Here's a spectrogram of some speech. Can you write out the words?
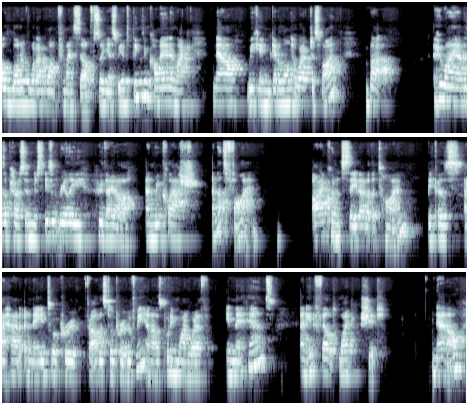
a lot of what I want for myself. So, yes, we have things in common, and like now we can get along at work just fine. But who I am as a person just isn't really who they are, and we clash, and that's fine. I couldn't see that at the time because I had a need to approve for others to approve of me, and I was putting my worth in their hands and it felt like shit. Now,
